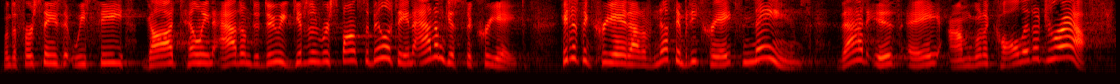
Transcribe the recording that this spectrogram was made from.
One of the first things that we see God telling Adam to do, he gives him responsibility, and Adam gets to create. He doesn't create out of nothing, but he creates names. That is a, I'm going to call it a giraffe.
